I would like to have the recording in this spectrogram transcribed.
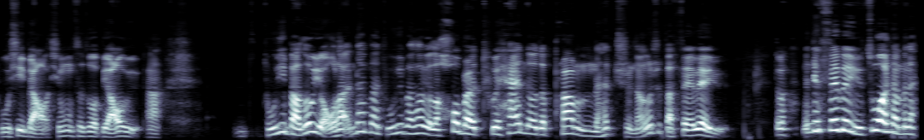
主系表形容词做表语啊。主系表都有了，那么主系表都有了，后边 to handle the problem 呢，它只能是个非谓语，对吧？那这非谓语做什么呢？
